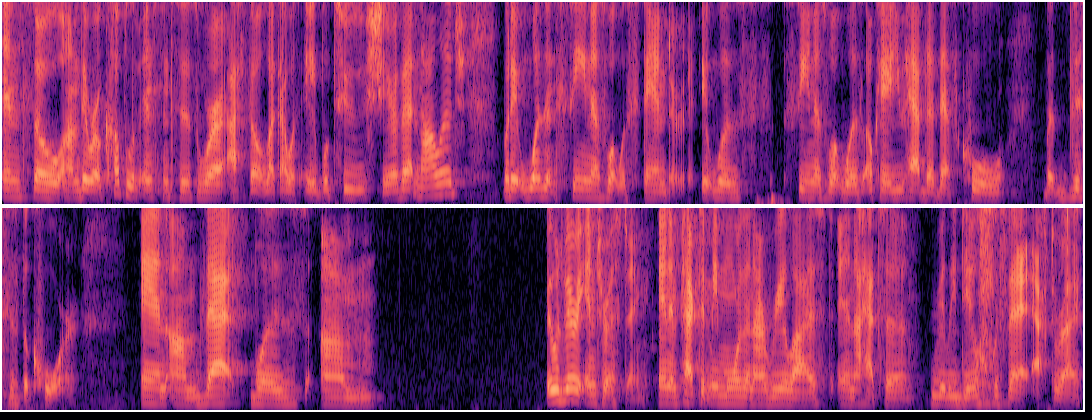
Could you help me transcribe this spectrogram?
and so um, there were a couple of instances where I felt like I was able to share that knowledge, but it wasn't seen as what was standard. It was seen as what was, okay, you have that, that's cool, but this is the core. And um, that was, um, it was very interesting and impacted me more than I realized. And I had to really deal with that after I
